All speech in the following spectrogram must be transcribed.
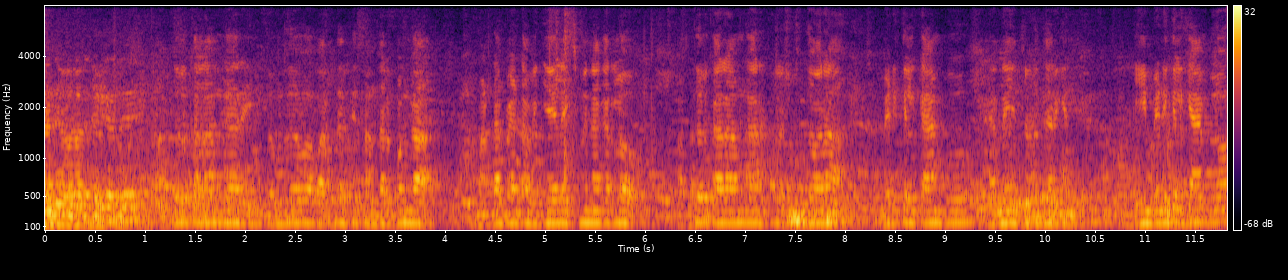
ధన్యవాదాలు తెలుపుతున్నాను అబ్దుల్ కలాం గారి తొమ్మిదవ వర్ధంతి సందర్భంగా మండపేట విజయలక్ష్మి నగర్లో అబ్దుల్ కలాం గారి ట్రస్ట్ ద్వారా మెడికల్ క్యాంపు నిర్ణయించడం జరిగింది. ఈ మెడికల్ క్యాంప్లో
